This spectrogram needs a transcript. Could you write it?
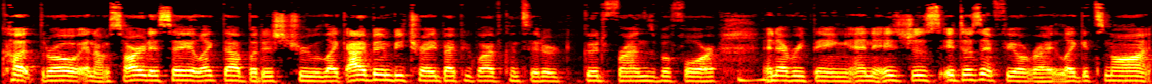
cutthroat and I'm sorry to say it like that, but it's true. Like I've been betrayed by people I've considered good friends before mm-hmm. and everything and it's just it doesn't feel right. Like it's not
